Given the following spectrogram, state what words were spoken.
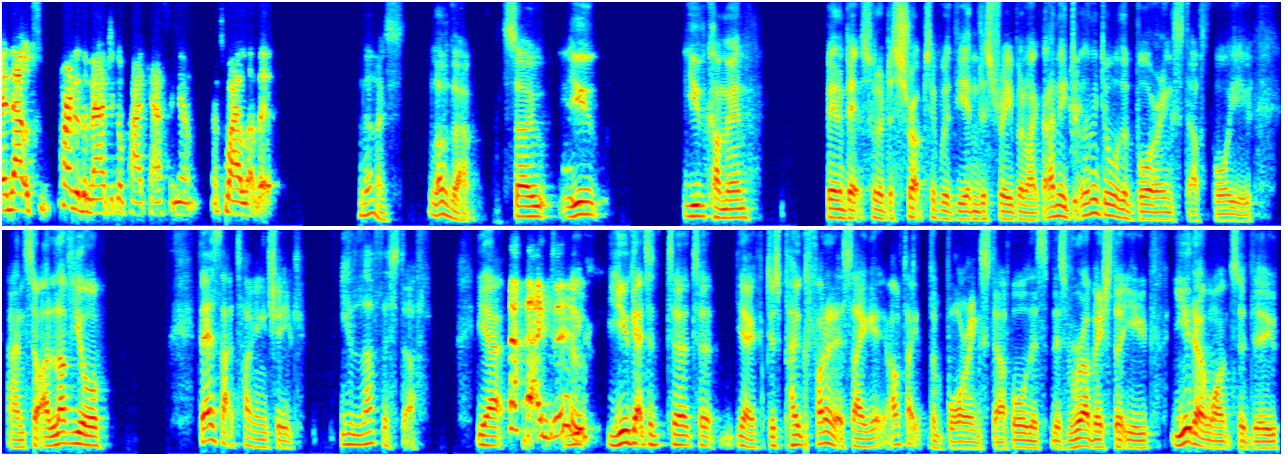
And that's part of the magic of podcasting. And that's why I love it. Nice. Love that. So you you've come in, been a bit sort of disruptive with the industry, but like, let me do, let me do all the boring stuff for you. And so I love your there's that tongue in cheek. You love this stuff. Yeah, I do. You, you, get to, to to you know just poke fun at it, saying I'll take the boring stuff, all this this rubbish that you you don't want to do,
